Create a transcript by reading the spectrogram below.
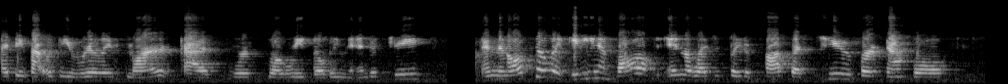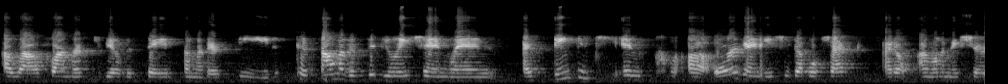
I think that would be really smart as we're slowly building the industry. And then also like getting involved in the legislative process too, for example, allow farmers to be able to save some of their seed. Because some of the stipulation when I think in, in uh, Oregon, you should double check. I don't. I want to make sure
